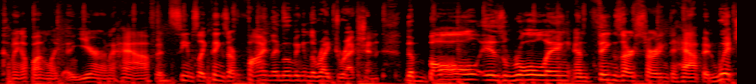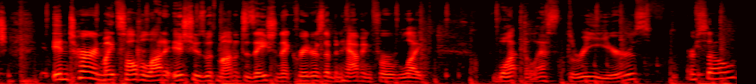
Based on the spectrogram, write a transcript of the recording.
coming up on like a year and a half, it seems like things are finally moving in the right direction. The ball is rolling and things are starting to happen, which in turn might solve a lot of issues with monetization that creators have been having for like what, the last three years or so?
